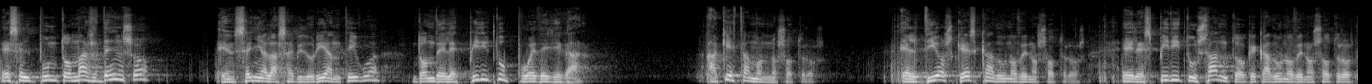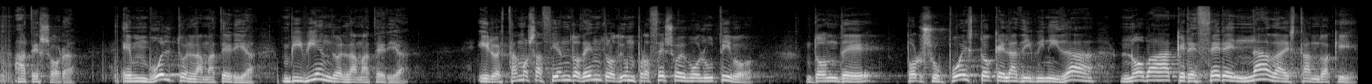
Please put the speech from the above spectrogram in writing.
Es el punto más denso, enseña la sabiduría antigua, donde el espíritu puede llegar. Aquí estamos nosotros el Dios que es cada uno de nosotros, el Espíritu Santo que cada uno de nosotros atesora, envuelto en la materia, viviendo en la materia. Y lo estamos haciendo dentro de un proceso evolutivo, donde Por supuesto que la divinidad no va a crecer en nada estando aquí.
